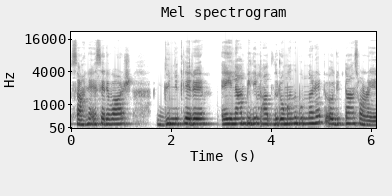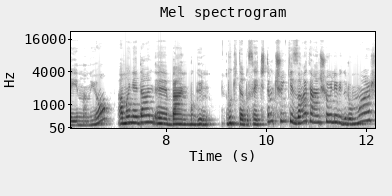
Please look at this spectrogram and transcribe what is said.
sahne eseri var. Günlükleri, Eylem Bilim adlı romanı bunlar hep öldükten sonra yayınlanıyor. Ama neden e, ben bugün bu kitabı seçtim? Çünkü zaten şöyle bir durum var.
